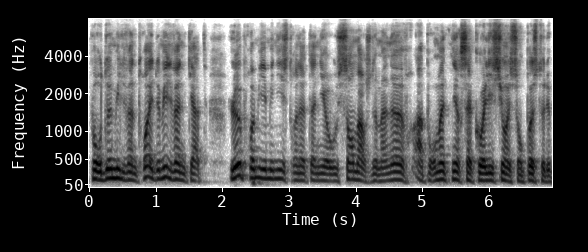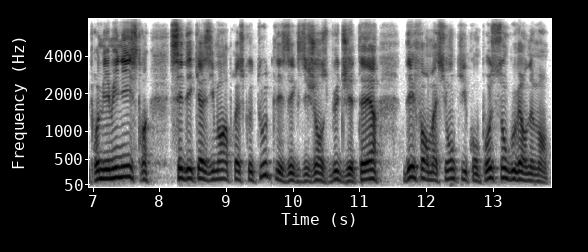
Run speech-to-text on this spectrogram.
pour 2023 et 2024. Le Premier ministre Netanyahou, sans marge de manœuvre, a pour maintenir sa coalition et son poste de Premier ministre cédé quasiment à presque toutes les exigences budgétaires des formations qui composent son gouvernement.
